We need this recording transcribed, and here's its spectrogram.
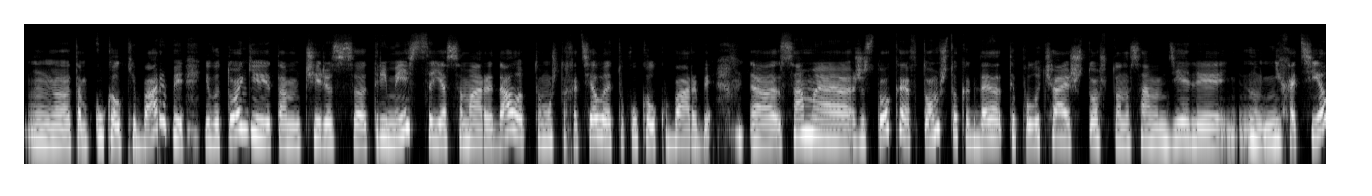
э, там куколки Барби, и в итоге там через три месяца я сама рыдала, потому что хотела эту куколку Барби. Самое жестокое в том, что когда ты получаешь то, что на самом деле ну, не хотел,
